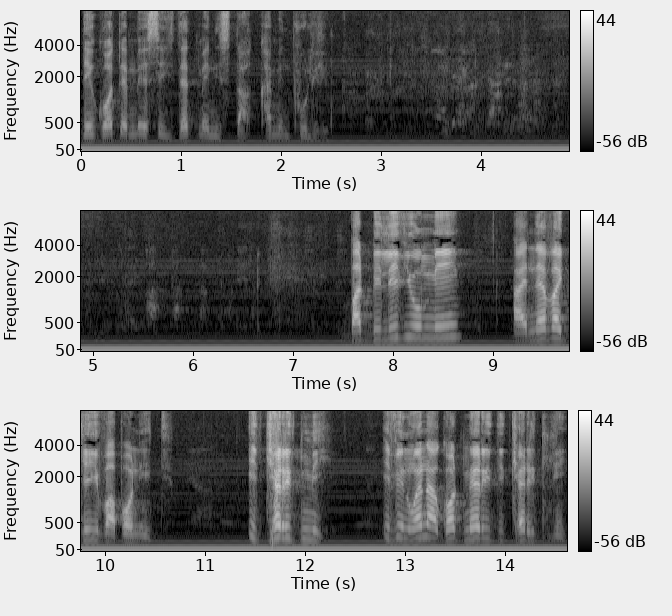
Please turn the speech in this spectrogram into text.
they got a message that man is stuck. Come and pull him. but believe you me, I never gave up on it. It carried me. Even when I got married, it carried me.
